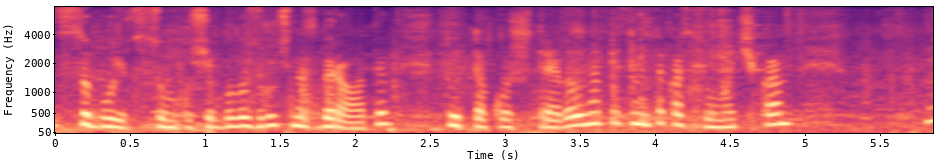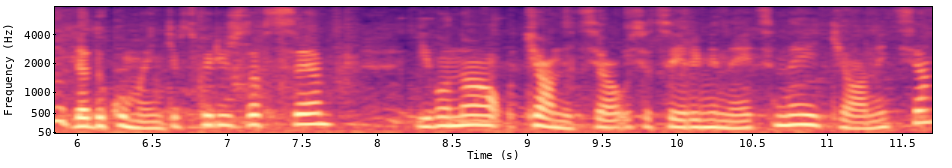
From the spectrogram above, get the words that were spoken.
з собою в сумку, щоб було зручно збирати. Тут також тревел написано, така сумочка ну, для документів, скоріш за все. І вона тянеться, ось цей ремінець в неї тянеться.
